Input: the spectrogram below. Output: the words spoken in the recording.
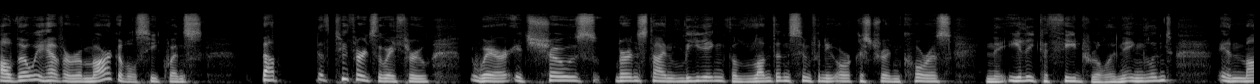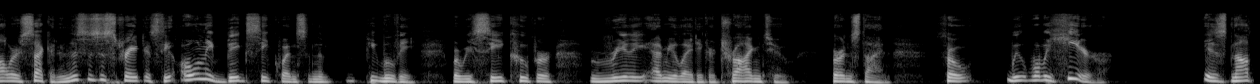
Although we have a remarkable sequence two thirds of the way through where it shows Bernstein leading the London Symphony Orchestra and chorus in the Ely Cathedral in England in Mahler's second. And this is a straight, it's the only big sequence in the movie where we see Cooper really emulating or trying to Bernstein. So we, what we hear is not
